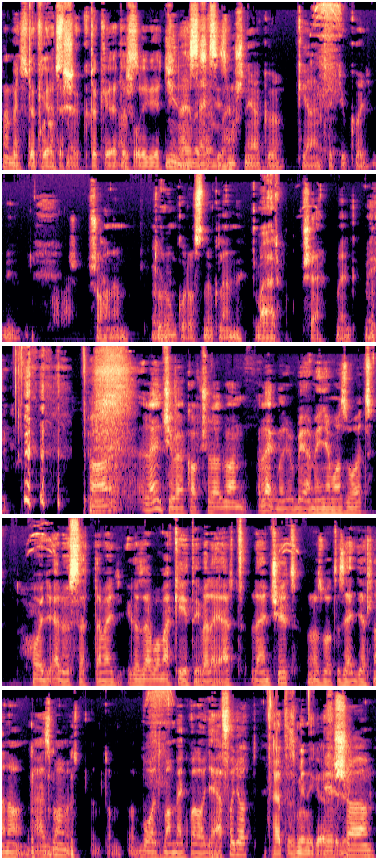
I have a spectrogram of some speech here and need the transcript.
Nem hogy tökéletes, tökéletes oliviét csinálni Minden szexizmus nélkül kijelenthetjük, hogy mi soha nem tudunk orosz nők lenni. Már. Se, meg még. A lencsével kapcsolatban a legnagyobb élményem az volt, hogy előszedtem egy, igazából már két éve lejárt lencsét, mert az volt az egyetlen a házban, nem tudom, a boltban meg valahogy elfogyott. Hát ez mindig elfogyott. És a,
